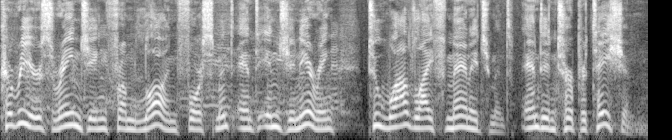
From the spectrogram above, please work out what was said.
careers ranging from law enforcement and engineering to wildlife management and interpretation.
